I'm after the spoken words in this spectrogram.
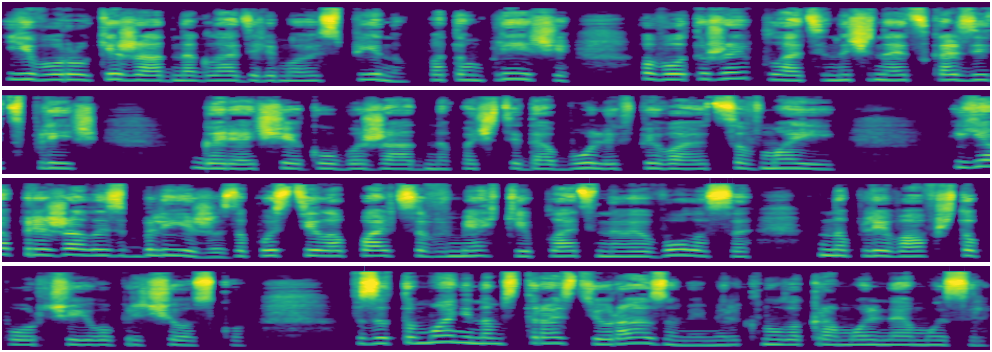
Его руки жадно гладили мою спину, потом плечи, вот уже и платье начинает скользить с плеч. Горячие губы жадно, почти до боли, впиваются в мои — я прижалась ближе, запустила пальцы в мягкие платиновые волосы, наплевав, что порчу его прическу. В затуманенном страстью разуме мелькнула крамольная мысль.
